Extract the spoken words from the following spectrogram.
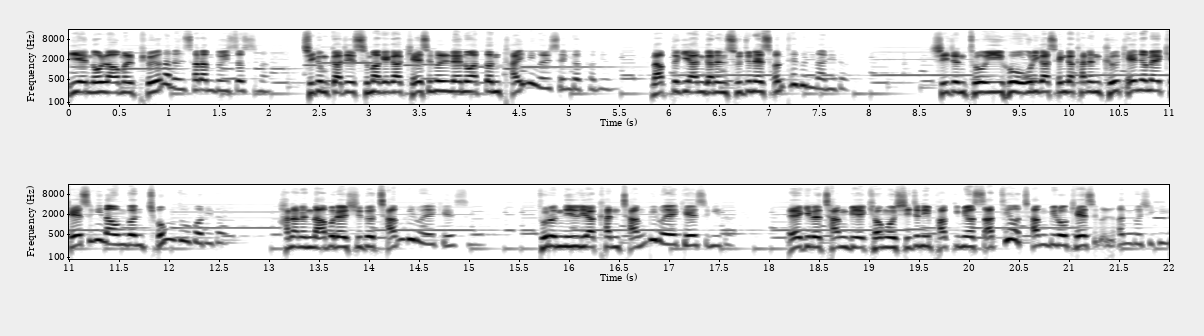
이에 놀라움을 표현하는 사람도 있었으나 지금까지 스마게가 계승을 내놓았던 타이밍을 생각하면 납득이 안 가는 수준의 선택은 아니다. 시즌 2 이후 우리가 생각하는 그 개념의 계승이 나온 건 총 두 번이다. 하나는 나브렐시드 장비로의 계승, 둘은 일리아칸 장비로의 계승이다. 에기르 장비의 경우 시즌이 바뀌며 사티어 장비로 계승을 한 것이기에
